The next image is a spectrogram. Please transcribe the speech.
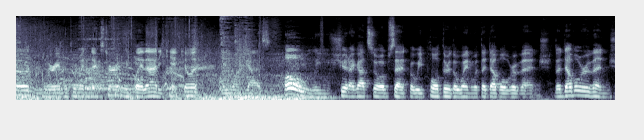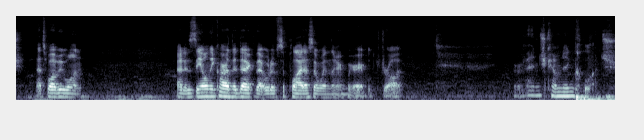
mode. and We're able to win next turn. We play that. He can't kill it. We won, guys. Holy shit, I got so upset, but we pulled through the win with the double revenge. The double revenge. That's why we won. That is the only card in the deck that would have supplied us a win there. We were able to draw it. Revenge coming in clutch.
